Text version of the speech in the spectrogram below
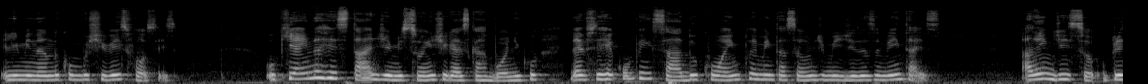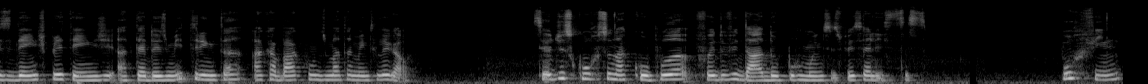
eliminando combustíveis fósseis. O que ainda restar de emissões de gás carbônico deve ser recompensado com a implementação de medidas ambientais. Além disso, o presidente pretende, até 2030, acabar com o desmatamento ilegal. Seu discurso na cúpula foi duvidado por muitos especialistas. Por fim,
